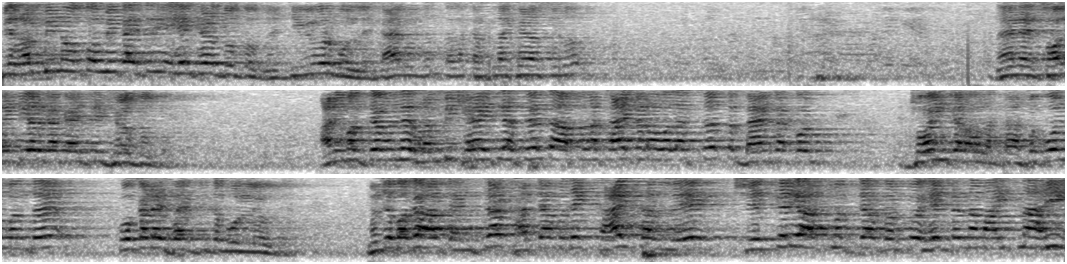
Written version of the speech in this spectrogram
मी रम्मी नव्हतो मी काहीतरी हे खेळत होतो. मी टीव्हीवर बोलले. काय म्हणतात त्याला? कसला खेळ असतो तो? नाही नाही सॉलिटियर का काहीतरी खेळत होतो. आणि मग ते म्हणजे रम्मी खेळायची असेल तर आपल्याला काय करावं लागतं? तर बँक अकाउंट जॉईन करावं लागतं. असं कोण म्हणतंय? कोकाडे साहेब तिथे बोलले होते. म्हणजे बघा त्यांच्या खात्यामध्ये काय चाललंय? शेतकरी आत्महत्या करतो हे त्यांना माहीत नाही.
